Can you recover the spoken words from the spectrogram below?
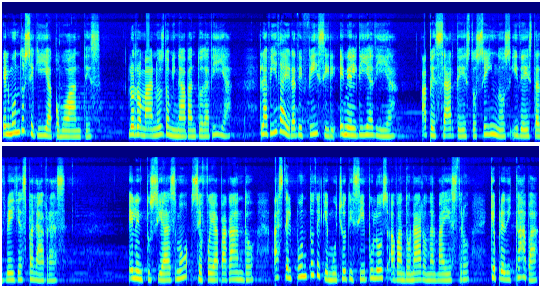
el mundo seguía como antes. Los romanos dominaban todavía. La vida era difícil en el día a día a pesar de estos signos y de estas bellas palabras. El entusiasmo se fue apagando hasta el punto de que muchos discípulos abandonaron al Maestro que predicaba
